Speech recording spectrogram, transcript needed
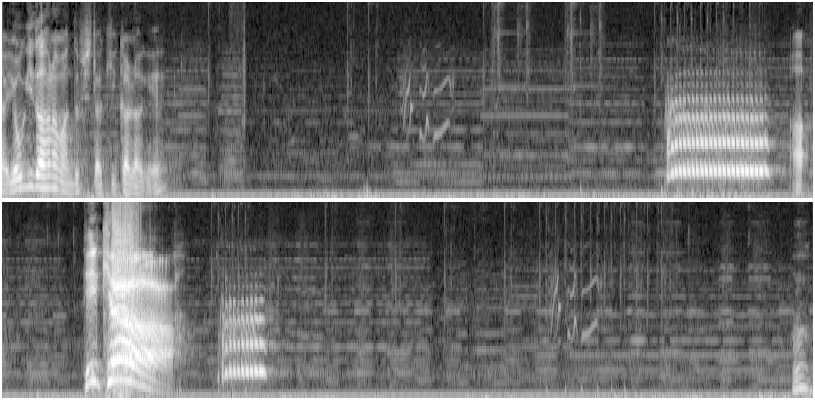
자 여기다 하나 만듭시다 기깔나게 아 비켜 어?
